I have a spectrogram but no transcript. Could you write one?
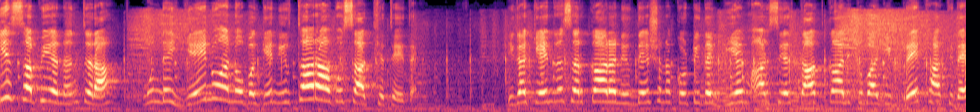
ಈ ಸಭೆಯ ನಂತರ ಮುಂದೆ ಏನು ಅನ್ನೋ ಬಗ್ಗೆ ನಿರ್ಧಾರ ಆಗೋ ಸಾಧ್ಯತೆ ಇದೆ. ಈಗ ಕೇಂದ್ರ ಸರ್ಕಾರ ನಿರ್ದೇಶನ ಕೊಟ್ಟಿದ್ದ ಬಿಎಂಆರ್ಸಿಎಲ್ ತಾತ್ಕಾಲಿಕವಾಗಿ ಬ್ರೇಕ್ ಹಾಕಿದೆ.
